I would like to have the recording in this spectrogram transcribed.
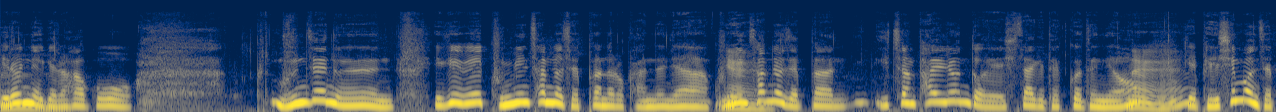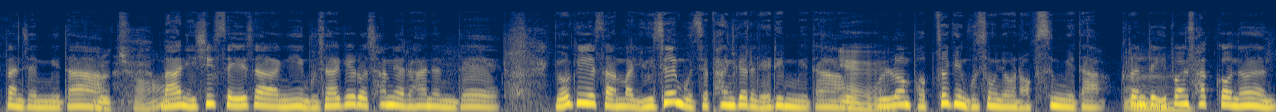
이런 음. 얘기를 하고 문제는 이게 왜 국민참여재판으로 갔느냐. 국민참여재판 예. 2008년도에 시작이 됐거든요. 네. 이게 배심원 재판제입니다. 그렇죠. 만 20세 이상이 무작위로 참여를 하는데 여기에서 아마 유죄 무죄 판결을 내립니다. 예. 물론 법적인 구속력은 없습니다. 그런데 음. 이번 사건은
